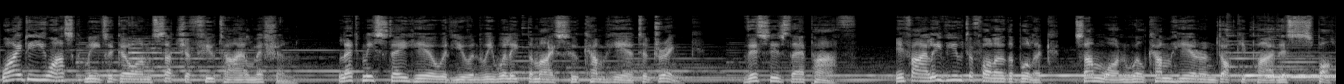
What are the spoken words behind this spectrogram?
Why do you ask me to go on such a futile mission? Let me stay here with you and we will eat the mice who come here to drink. This is their path. If I leave you to follow the bullock, someone will come here and occupy this spot.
